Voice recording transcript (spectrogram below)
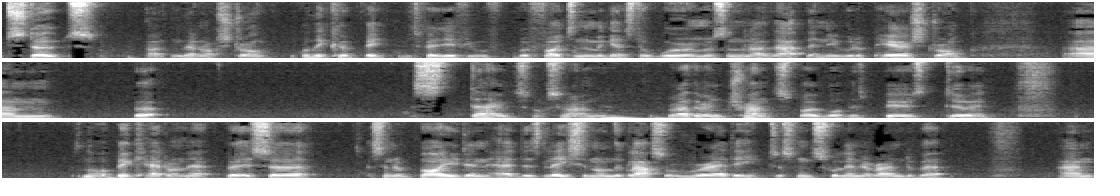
stouts, uh, they're not strong. Well, they could be. Especially if you were fighting them against a worm or something like that, then they would appear strong. Um, but stout, oh, sorry, I'm rather entranced by what this beer is doing. There's not a big head on it, but it's a it's an abiding head. There's lacing on the glass already, just from swilling it around a bit. And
